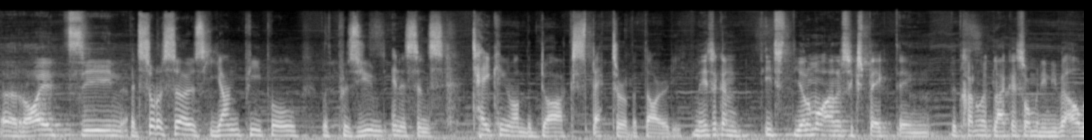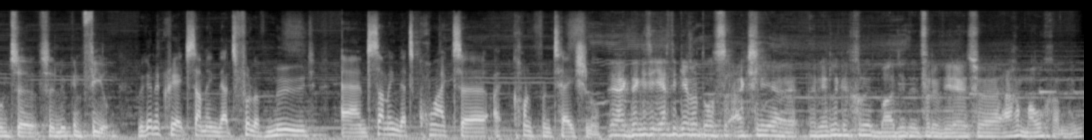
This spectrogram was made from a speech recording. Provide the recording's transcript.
uh, riot scene. It sort of shows young people with presumed innocence taking on the dark spectre of authority. Mense kan iets heeltemal anders expect en dit gaan ook lekker saam met die nuwe album se se look and feel. We're going to create something that's full of mood and something that's quite uh, confrontational. Ja, ek dink dit is die eerste keer wat ons actually 'n redelike groot budget het vir 'n video, so ek gaan mal gaan.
